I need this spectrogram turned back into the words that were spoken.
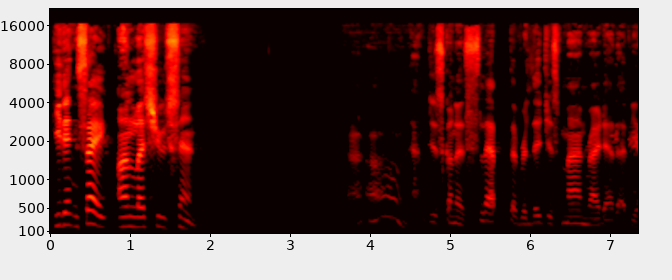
He didn't say, unless you sin. Oh, I'm just going to slap the religious mind right out of you.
